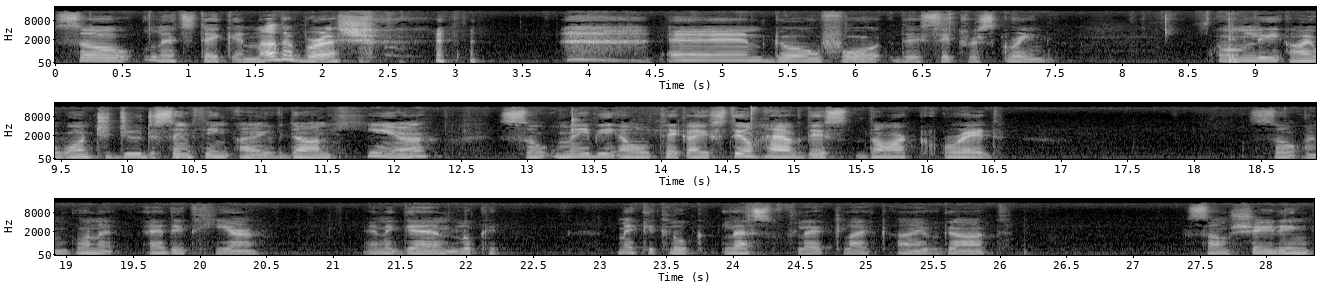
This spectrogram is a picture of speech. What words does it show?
so let's take another brush and go for the citrus green only I want to do the same thing I've done here. So maybe I'll take I still have this dark red. So I'm gonna add it here. And again look it make it look less flat like I've got some shading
